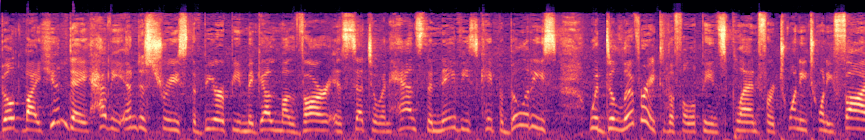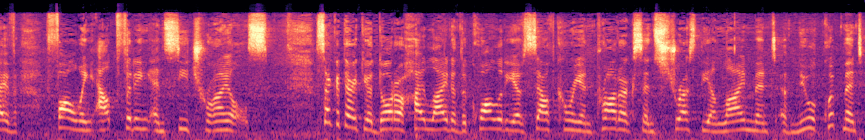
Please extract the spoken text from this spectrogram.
Built by Hyundai Heavy Industries, the BRP Miguel Malvar is set to enhance the Navy's capabilities with delivery to the Philippines planned for 2025 following outfitting and sea trials. Secretary Teodoro highlighted the quality of South Korean products and stressed the alignment of new equipment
